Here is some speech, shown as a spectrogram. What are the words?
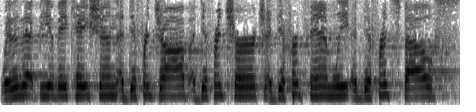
Whether that be a vacation, a different job, a different church, a different family, a different spouse,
